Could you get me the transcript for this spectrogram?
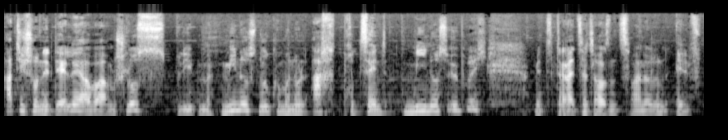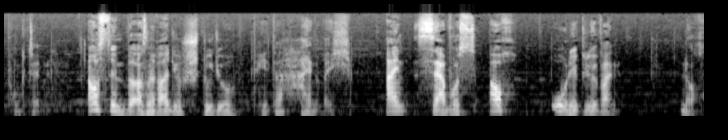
hatte schon eine Delle, aber am Schluss blieben minus 0,08% Minus übrig mit 13.211 Punkte. Aus dem Börsenradiostudio Peter Heinrich. Ein Servus auch ohne Glühwein. Noch.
